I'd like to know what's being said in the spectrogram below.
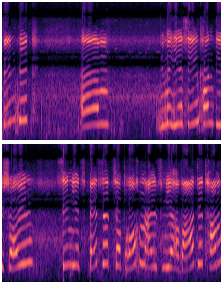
windig. Ähm, wie man hier sehen kann, die Schollen sind jetzt besser zerbrochen, als wir erwartet haben.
